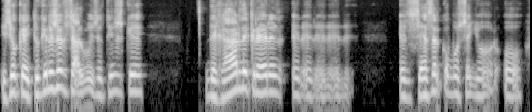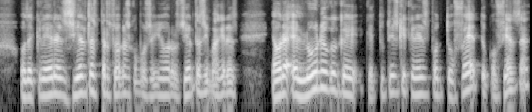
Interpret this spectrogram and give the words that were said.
dice, ok, tú quieres ser salvo, dice, tienes que dejar de creer en, César como Señor o, de creer en ciertas personas como Señor o ciertas imágenes. Y ahora el único que, tú tienes que creer es por tu fe, tu confianza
